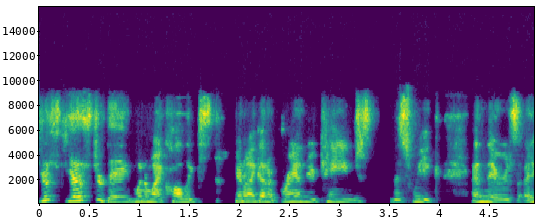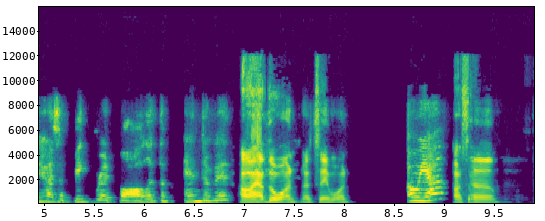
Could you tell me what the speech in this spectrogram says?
just yesterday, one of my colleagues, you know, I got a brand new cane just this week, and there's it has a big red ball at the end of it. Oh, I have the one, that same one. Oh yeah, awesome.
